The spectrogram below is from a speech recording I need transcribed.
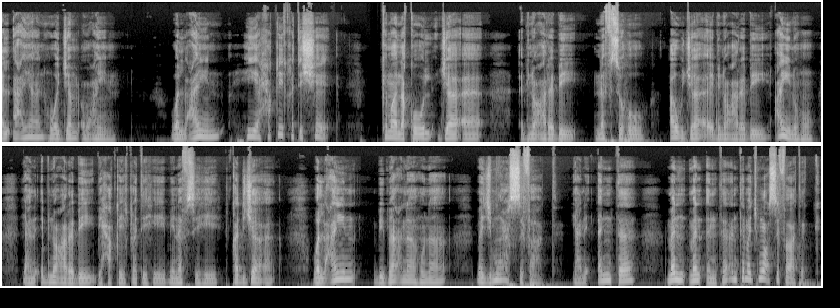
الأعيان هو جمع عين، والعين هي حقيقة الشيء. كما نقول جاء ابن عربي نفسه أو جاء ابن عربي عينه يعني ابن عربي بحقيقته بنفسه قد جاء والعين بمعنى هنا مجموع الصفات يعني أنت من من أنت؟ أنت مجموع صفاتك.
